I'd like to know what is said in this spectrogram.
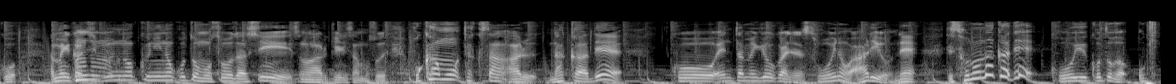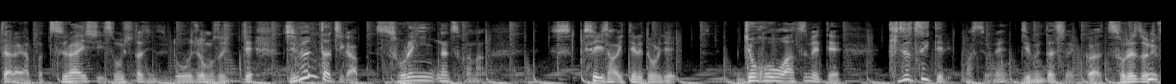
こう、アメリカ自分の国のこともそうだし、そのアルケリーさんもそうです。他もたくさんある中で、こう、エンタメ業界じゃそういうのがあるよね。で、その中で、こういうことが起きたらやっぱ辛いし、そういう人たちに同情もするし、で、自分たちがそれに、なんつうかな、セリさんが言ってる通りで、情報を集めて、傷ついてますよね。自分たちが、それぞれが。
